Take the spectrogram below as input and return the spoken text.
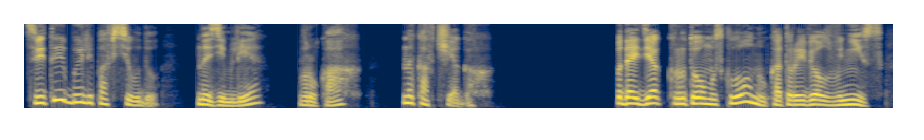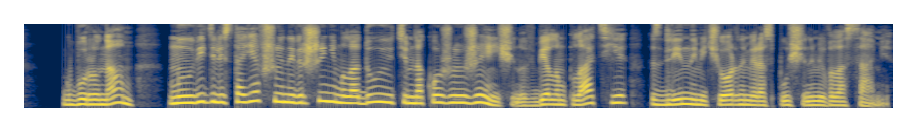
Цветы были повсюду — на земле, в руках, на ковчегах. Подойдя к крутому склону, который вел вниз, к бурунам, мы увидели стоявшую на вершине молодую темнокожую женщину в белом платье с длинными черными распущенными волосами.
